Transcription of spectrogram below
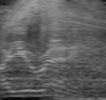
Are you ready?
